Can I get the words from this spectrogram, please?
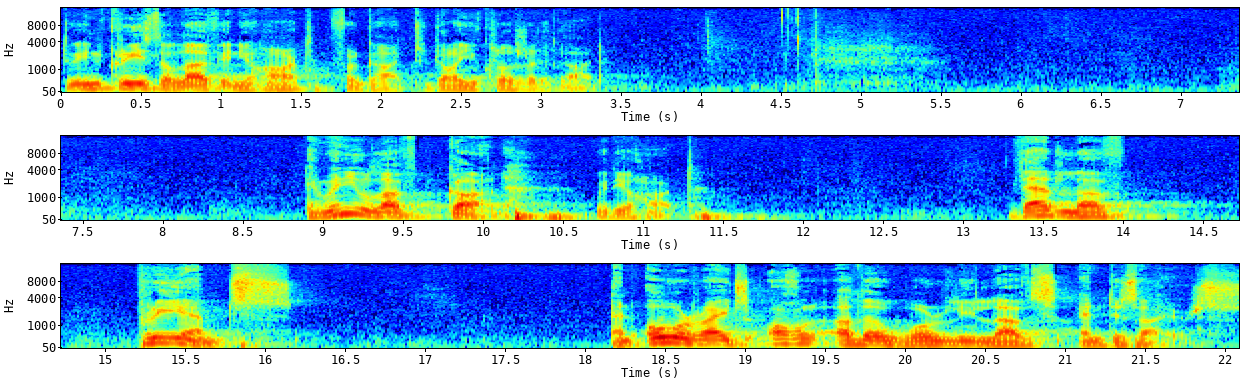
to increase the love in your heart for God, to draw you closer to God. And when you love God with your heart, that love preempts and overrides all other worldly loves and desires.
